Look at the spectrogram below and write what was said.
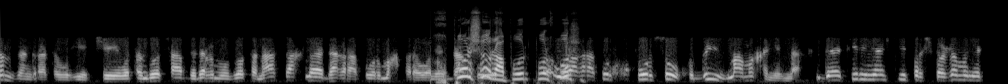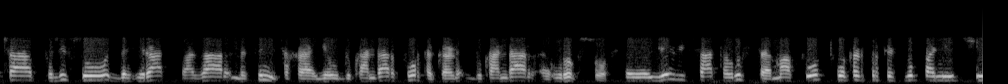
هم زنګ راته وهي چې وطندوست صاحب دغه موضوع ته لاس اخله دغه راپور مخ پرول خپور شو راپور پور خپور شو راپور خپور شو خو دوی زما مخه نیوله د تیرې میاشتې پر شپږمه نیټه پولیسو د هرات بازار له سیمې څخه یو دوکاندار پورته کړ، دوکاندار ورک شو. یوویشت ساعته وروسته ما پوسټ وکړ پر فیسبوک باندې چې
